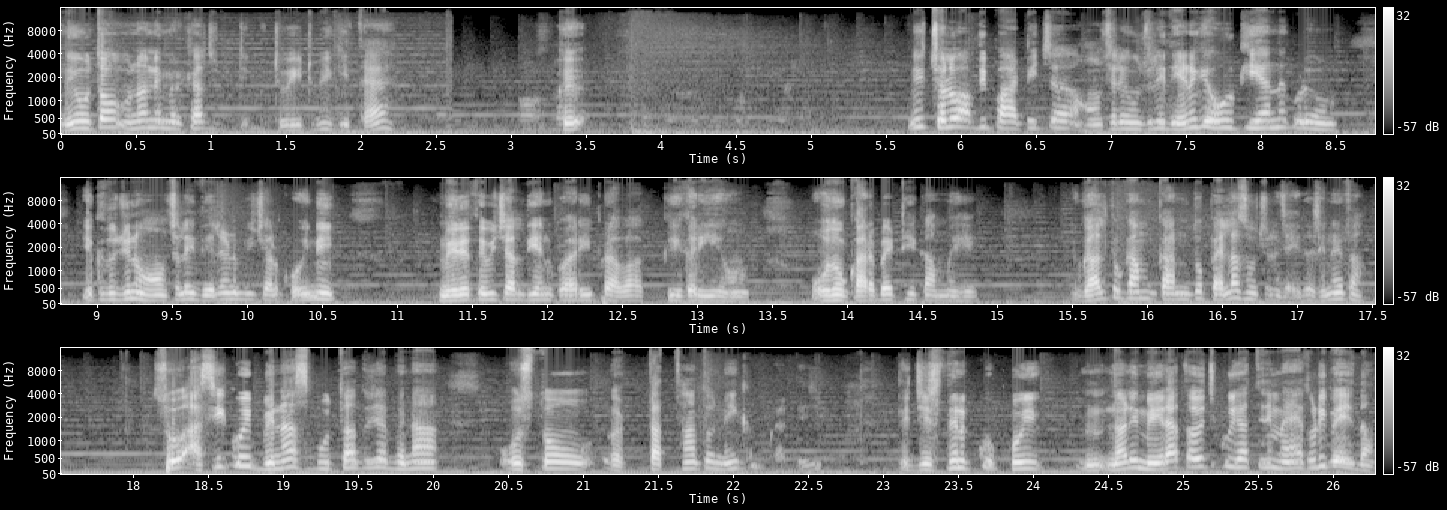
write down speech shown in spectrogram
ਨਹੀਂ ਉਹ ਤਾਂ ਉਹਨਾਂ ਨੇ ਮੇਰੇ ਖਿਆਲ ਚ ਟਵੀਟ ਵੀ ਕੀਤਾ ਹੈ। ਨਹੀਂ, ਚਲੋ ਆਪਦੀ ਪਾਰਟੀ ਚ ਹੌਸਲੇ ਹੌਸਲੇ ਦੇਣਗੇ, ਹੋਰ ਕੀ ਆ ਨਾ ਕੋਲੇ ਹੁਣ? ਇੱਕ ਦੂਜੇ ਨੂੰ ਹੌਸਲੇ ਦੇ ਲੈਣ ਵੀ ਚਲ ਕੋਈ ਨਹੀਂ। ਮੇਰੇ ਤੇ ਵੀ ਚੱਲਦੀ ਇਨਕੁਆਇਰੀ, ਭਰਾਵਾ, ਕੀ ਕਰੀਏ ਹੁਣ? ਉਦੋਂ ਕਰ ਬੈਠੇ ਕੰਮ ਇਹ। ਗਲਤ ਕੰਮ ਕਰਨ ਤੋਂ ਪਹਿਲਾਂ ਸੋਚਣਾ ਚਾਹੀਦਾ ਸੀ ਨੇ ਤਾਂ। ਸੋ ਅਸੀਂ ਕੋਈ ਬਿਨਾਂ ਸਬੂਤਾਂ ਤੋਂ ਜਾਂ ਬਿਨਾਂ ਉਸ ਤੋਂ ਤੱਥਾਂ ਤੋਂ ਨਹੀਂ ਕੰਮ ਕਰਦੇ ਜੀ। ਤੇ ਜਿਸ ਦਿਨ ਕੋਈ, ਨਾਲੇ ਮੇਰਾ ਤਾਂ ਉਹ ਚ ਕੋਈ ਹੱਥ ਨਹੀਂ, ਮੈਂ ਥੋੜੀ ਭੇਜਦਾ।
